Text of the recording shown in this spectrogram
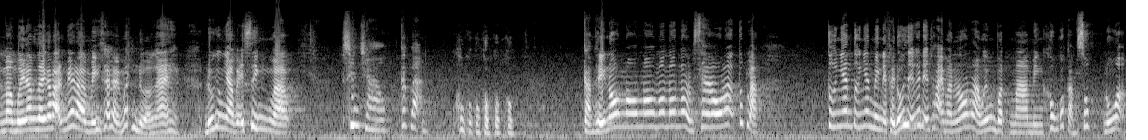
Mà 15 giây các bạn biết là mình sẽ phải mất nửa ngày đứng trong nhà vệ sinh và xin chào các bạn. Không không không không không không cảm thấy nó nó nó nó nó nó làm sao đó. Tức là tự nhiên tự nhiên mình lại phải đối diện cái điện thoại mà nó là cái vật mà mình không có cảm xúc đúng không ạ?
